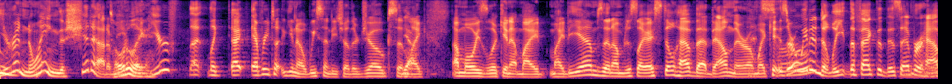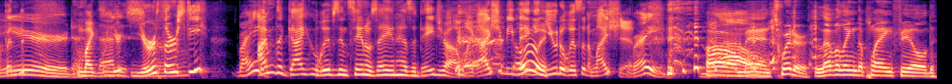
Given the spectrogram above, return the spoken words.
you're annoying the shit out of Totally. me. Like you're uh, like I, every time you know we send each other jokes and Yeah. like I'm always looking at my my DMs and I'm just like I still have that down there. I'm like, is there a way to delete the fact that this ever happened? Weird. I'm like, That you're, you're so- thirsty. Right? I'm the guy who lives in San Jose and has a day job. Like I should be Totally. begging you to listen to my shit right. Oh man, Twitter leveling the playing field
